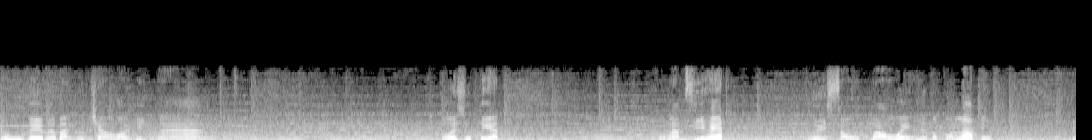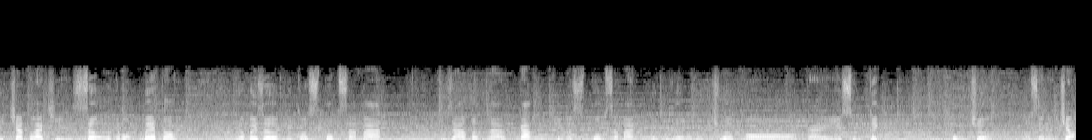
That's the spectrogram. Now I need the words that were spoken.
Đầu game là bạn có chào hỏi mình mà. Thôi giữ tiền. Không làm gì hết. 16 máu ấy Nếu mà có lọt ấy Thì chắc là chỉ sợ cái bọn mết thôi. Nhưng mà bây giờ mình có Storm Saman Thực ra vẫn là căng khi mà Storm Saman của mình bây giờ nó vẫn chưa có cái xung kích. Cung trưởng nó sẽ bị chậm.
